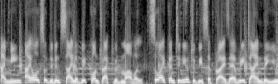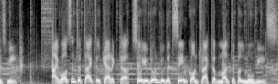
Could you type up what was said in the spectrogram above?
I mean, I also didn't sign a big contract with Marvel, so I continue to be surprised every time they use me. I wasn't a title character, so you don't do that same contract of multiple movies.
